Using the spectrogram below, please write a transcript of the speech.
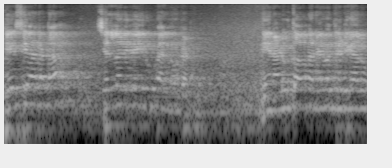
కేసీఆర్ అట చెల్లని వెయ్యి రూపాయలు నోటట. నేను అడుగుతా ఉన్నా రేవంత్ రెడ్డి గారు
